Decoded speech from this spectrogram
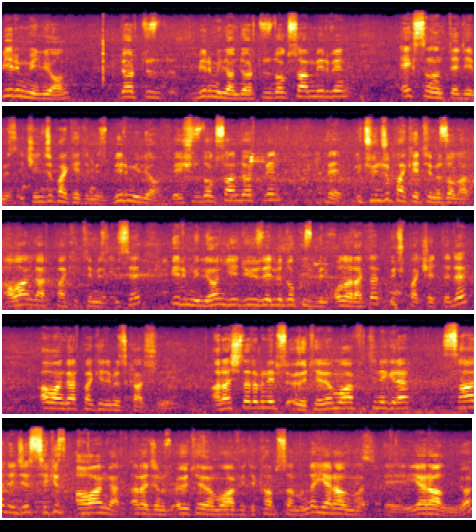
1 milyon 400 1 milyon 491 bin. Excellent dediğimiz ikinci paketimiz 1 milyon 594 bin ve üçüncü paketimiz olan Avantgard paketimiz ise 1 milyon 759 bin olarak da 3 pakette de Avantgard paketimiz karşılıyor. Araçlarımın hepsi ÖTV muafiyetine girer. Sadece 8 Avantgard aracımız ÖTV muafiyeti kapsamında yer, alma, e, yer almıyor.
